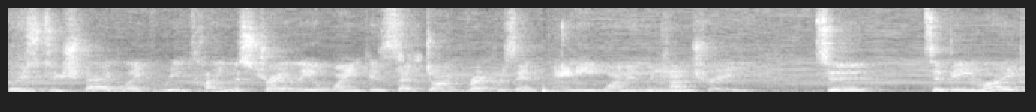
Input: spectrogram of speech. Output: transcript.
those douchebag, like, Reclaim Australia wankers that don't represent anyone in the hmm. country, to, to be like,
